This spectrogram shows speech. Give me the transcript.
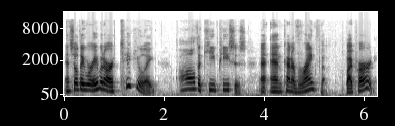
And so they were able to articulate all the key pieces and, and kind of rank them by priority.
